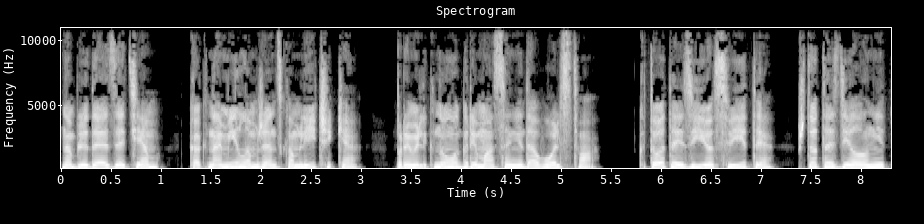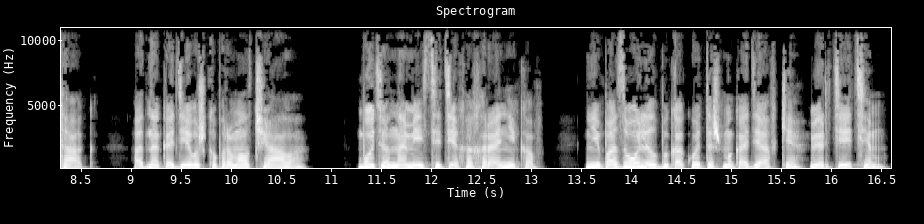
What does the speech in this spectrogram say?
наблюдая за тем, как на милом женском личике промелькнула гримаса недовольства. Кто-то из ее свиты что-то сделал не так, однако девушка промолчала. Будь он на месте тех охранников, не позволил бы какой-то шмакодявке вертеть им.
